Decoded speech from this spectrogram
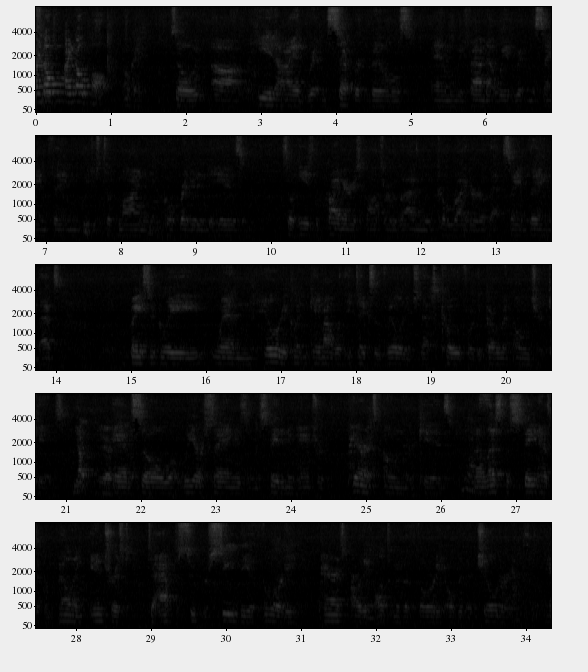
I know, I know Paul. Okay, so, uh, he and I had written separate bills, and when we found out we had written the same thing, we just took mine and incorporated it into his. And So he's the primary sponsor of it, but I'm the co-writer of that same thing, and that's basically when Hillary Clinton came out with It Takes a Village, that's code for the government owns your kids. Yep. And so what we are saying is in the state of New Hampshire, parents own their kids. And unless the state has a compelling interest to have to supersede the authority, parents are the ultimate authority over their children.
